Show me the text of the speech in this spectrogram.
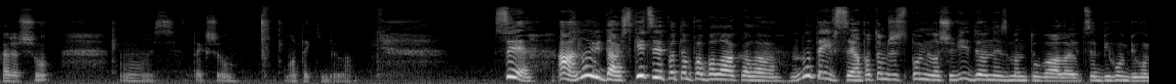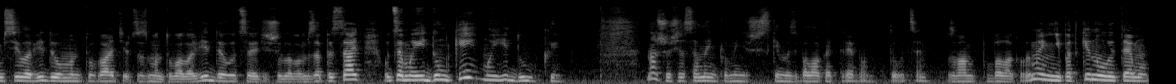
хорошо. Ось, так що, отакі діла. Все. А, ну і да, з кицею потім побалакала. Ну та і все. А потім же вспомнила, що відео не змонтувала. Це бігом-бігом сіла відео монтувати. Це змонтувала відео, це вирішила вам записати. Оце мої думки, мої думки. Ну що, ще саменько мені ж з кимось балакати треба, то це з вами побалакали. Ми мені підкинули тему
